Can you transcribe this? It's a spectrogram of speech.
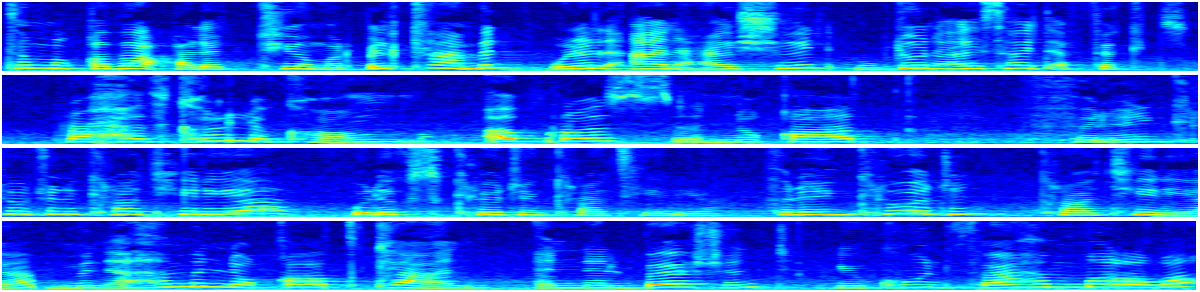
تم القضاء على ال tumor بالكامل وللآن عايشين بدون أي side effect راح أذكر لكم أبرز النقاط في ال inclusion criteria وال exclusion criteria في ال inclusion criteria من أهم النقاط كان أن ال patient يكون فاهم مرضه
